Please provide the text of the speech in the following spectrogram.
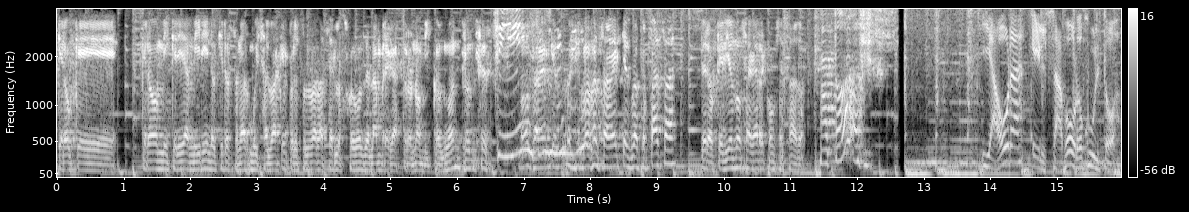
creo que creo mi querida Miri, no quiero sonar muy salvaje, pero estos van a ser los juegos del hambre gastronómicos, ¿no? Entonces, sí, vamos, a ver sí, qué, sí. vamos a ver qué es lo que pasa, pero que Dios nos agarre confesado. A todos. Y ahora, el sabor oculto.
